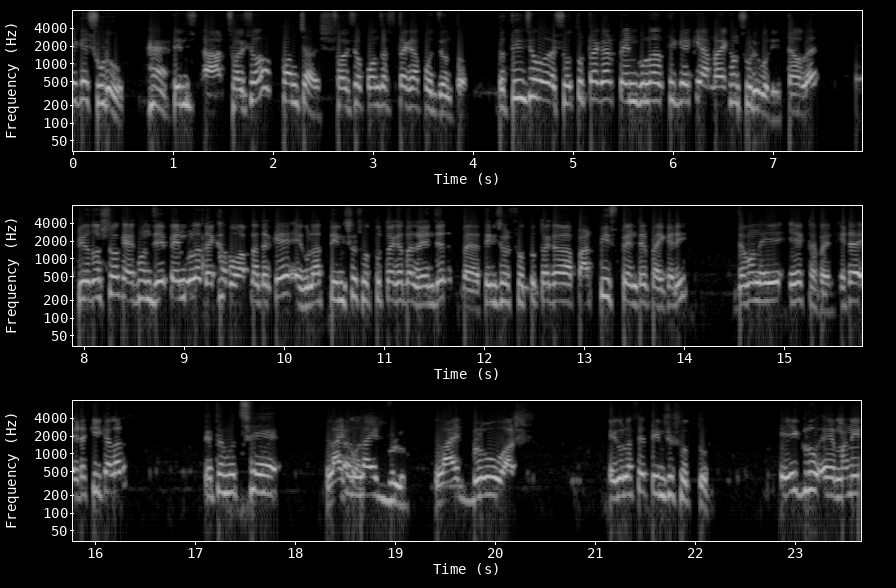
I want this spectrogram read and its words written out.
থেকে শুরু? হ্যাঁ। তিন আর ছয়শো? পঞ্চাশ। ছয়শো পঞ্চাশ টাকা পর্যন্ত। তো তিনশো সত্তর টাকার পেনগুলো থেকে কি আমরা এখন শুরু করি তাহলে? প্রিয় দর্শক এখন যে পেনগুলো দেখাবো আপনাদেরকে এগুলা তিনশো সত্তর টাকা রেঞ্জের তিনশো সত্তর টাকা পার পিস প্যান্টের পাইকারি। যেমন এই একটা প্যান্ট। এটা এটা কি কালার এটা হচ্ছে light light blue light blue wash এগুলো আছে তিনশো সত্তর। এইগুলো মানে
